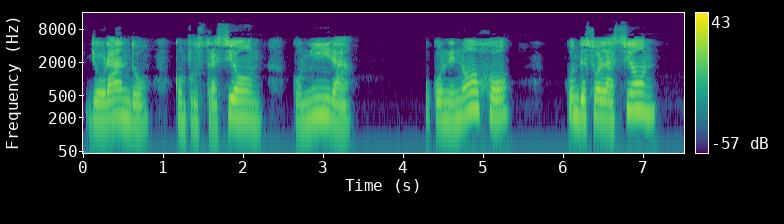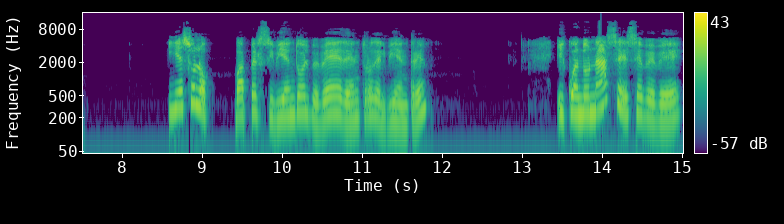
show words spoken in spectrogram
llorando, con frustración, con ira, o con enojo, con desolación. Y eso lo va percibiendo el bebé dentro del vientre. Y cuando nace ese bebé,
